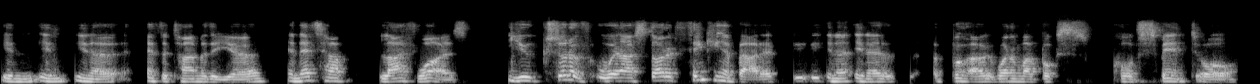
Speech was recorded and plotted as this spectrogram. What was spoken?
in, in you know, at the time of the year. And that's how life was. You sort of, when I started thinking about it in a, in a, a book, uh, one of my books called Spent or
